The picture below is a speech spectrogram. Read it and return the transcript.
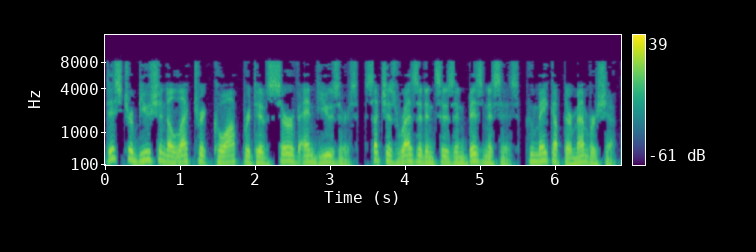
Distribution electric cooperatives serve end users, such as residences and businesses, who make up their membership.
